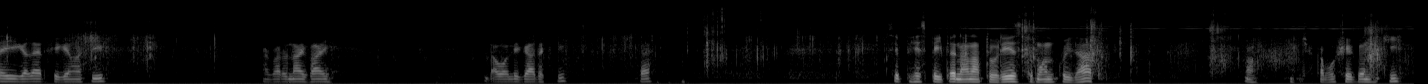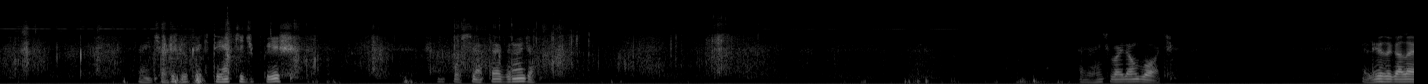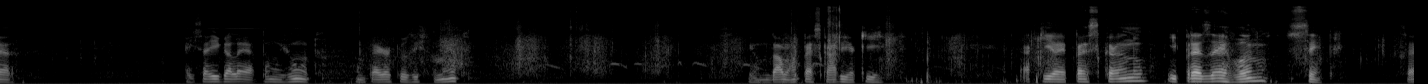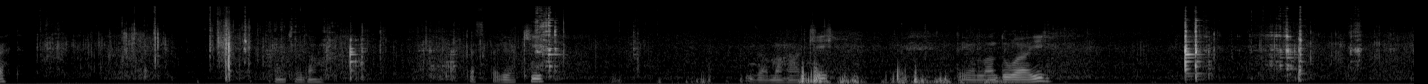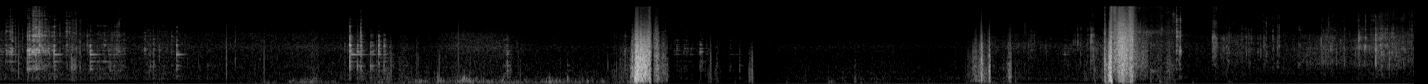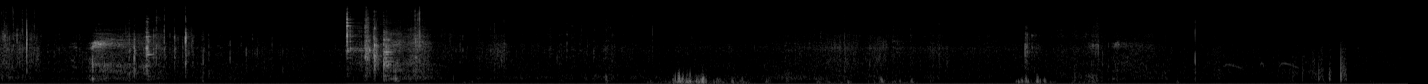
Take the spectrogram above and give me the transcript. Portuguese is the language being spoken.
aí galera, chegamos aqui. Agora nós vai dar uma ligada aqui, certo? Sempre respeitando a natureza, tomando cuidado. Ó, a gente acabou chegando aqui. A gente já viu o que, que tem aqui de peixe. Um pocinho até grande, ó. A gente vai dar um bote. Beleza galera? É isso aí, galera. Tamo junto. Vamos pegar aqui os instrumentos. E vamos dar uma pescaria aqui. Aqui é pescando e preservando sempre. Certo? Vamos dar uma pescaria aqui. Desamarrar aqui. Tem o landu aí.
